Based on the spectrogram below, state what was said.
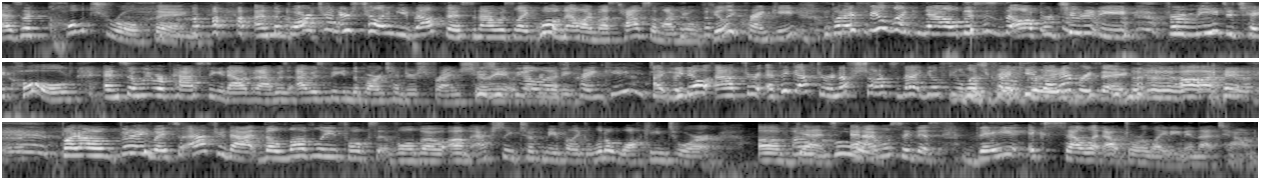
as a cultural thing. and the bartender's telling me about this, and I was like, well, now I must have some. I don't feel like cranky, but I feel like now this is the opportunity for me to take hold. And so we were passing it out, and I was I was being the bartender's friend, sharing Did you feel less cranky? Uh, you know, after I think after enough shots of that, you'll feel less feel cranky about everything. uh, but um, but anyway, so after that, the lovely folks at Volvo um actually took me for like a little walking tour of oh, Ghent, cool. and I will say this: they excel at outdoor lighting in that town.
